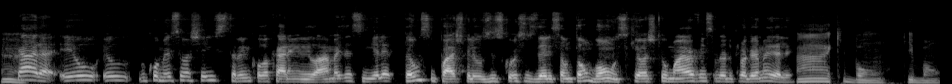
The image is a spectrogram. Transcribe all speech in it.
Ah. Cara, eu, eu no começo eu achei estranho colocarem ele lá, mas assim, ele é tão simpático, ele, os discursos dele são tão bons que eu acho que o maior vencedor do programa é ele. Ah, que bom, que bom.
